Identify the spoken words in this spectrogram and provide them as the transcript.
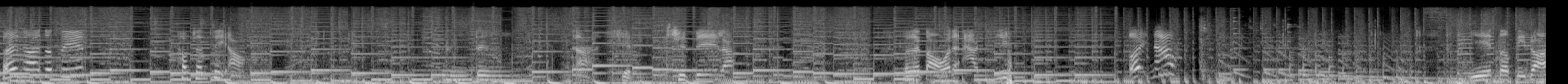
เฮ้ยนายจะติดทำฉันสิอ้าวตึงตึงอะเช็ดเช็ดดีละเราจะต่อว่าได้อะชิเเย่เติมติดว่ะ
